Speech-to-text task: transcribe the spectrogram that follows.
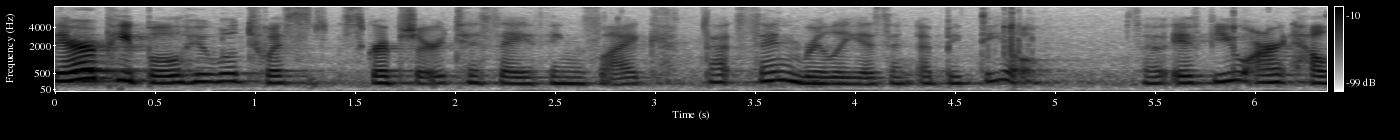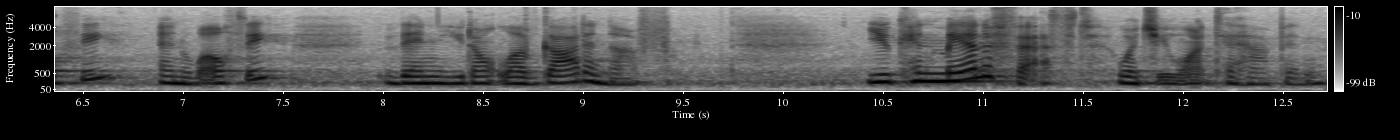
There are people who will twist scripture to say things like, that sin really isn't a big deal. So if you aren't healthy and wealthy, then you don't love God enough. You can manifest what you want to happen.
